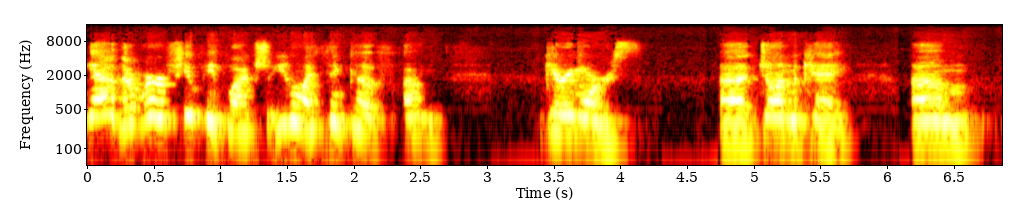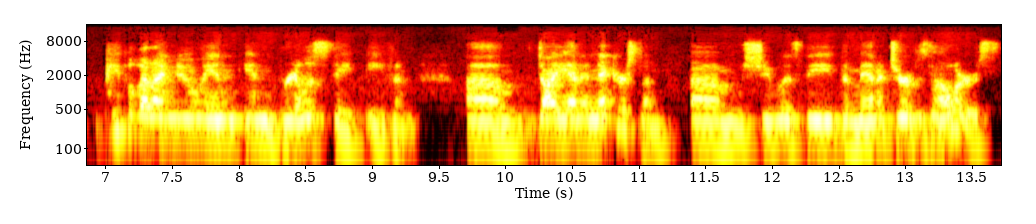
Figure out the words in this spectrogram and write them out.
yeah, there were a few people actually. You know, I think of um, Gary Morris, uh, John McKay, um, people that I knew in in real estate, even um, Diana Nickerson. Um, she was the the manager of Zellers.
